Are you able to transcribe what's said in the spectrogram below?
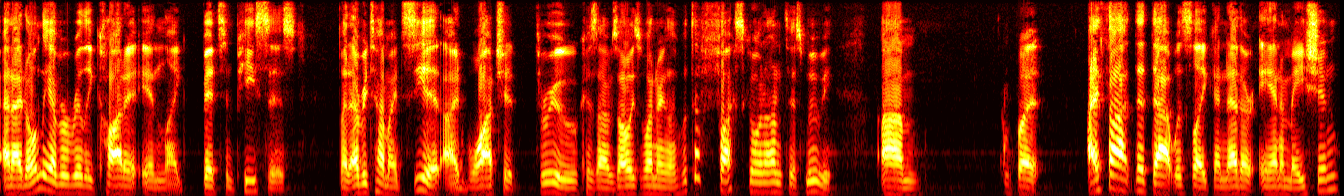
and I'd only ever really caught it in like bits and pieces. But every time I'd see it, I'd watch it through because I was always wondering like, what the fuck's going on with this movie? Um, but I thought that that was like another animation,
